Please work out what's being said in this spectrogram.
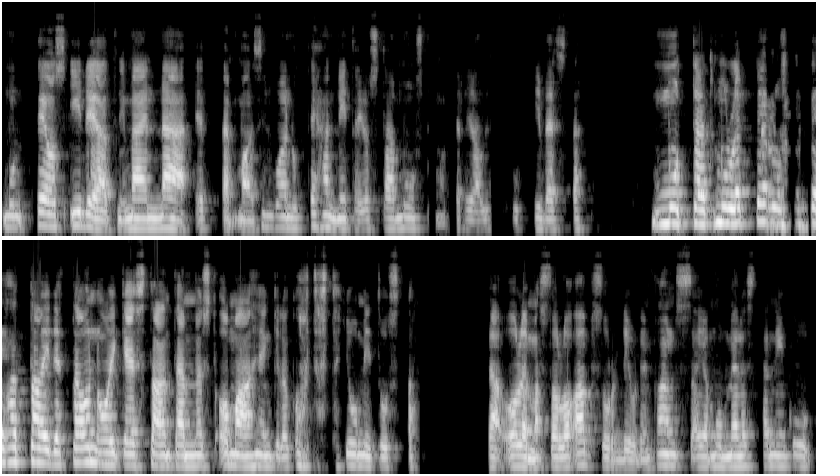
mun teosideat, niin mä en näe, että mä olisin voinut tehdä niitä jostain muusta materiaalista kuin kivestä. Mutta että mulle peruste tehdä taidetta on oikeastaan tämmöistä omaa henkilökohtaista jumitusta ja olemassaolo absurdiuden kanssa. Ja mun mielestä niin kuin,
